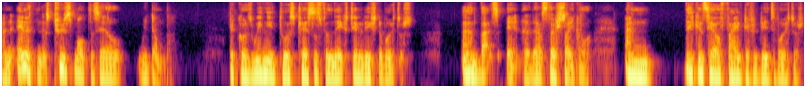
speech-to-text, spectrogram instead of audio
And anything that's too small to sell, we dump because we need those trestles for the next generation of oysters. And that's it. That's their cycle. And they can sell five different grades of oysters.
